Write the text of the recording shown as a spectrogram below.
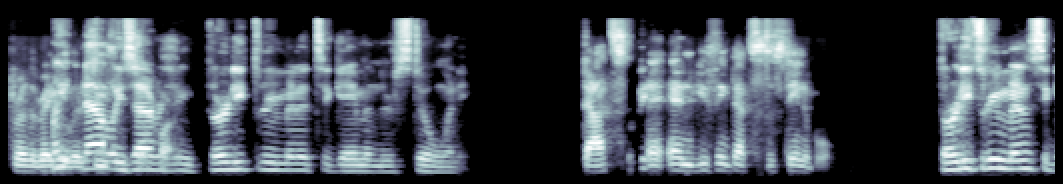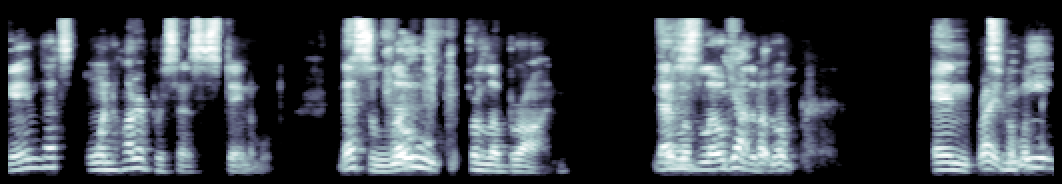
for the regular Right now, season he's so far. averaging 33 minutes a game, and they're still winning. That's and you think that's sustainable 33 minutes a game, that's 100% sustainable. That's for low for LeBron. for That is Le, low for yeah, the but Bl- Le, and right, to but Le, me,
